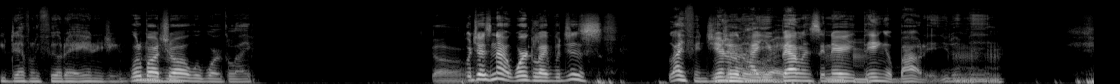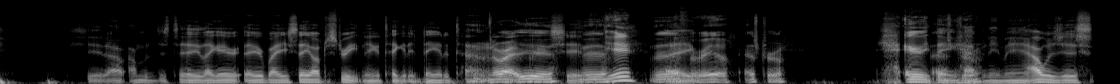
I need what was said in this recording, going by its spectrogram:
you definitely feel that energy. What about Mhm. y'all with work life? Um, Or just not work life, but just life in general. how General, you right. balancing Mhm. everything about it. You know what I mean? Shit, I, I'm gonna just tell you like every- everybody say off the street, nigga, take it a day at a time. Mm, All right. Yeah. Shit. Yeah. Yeah. yeah, Like, For real. that's true. Everything That's true. happening, man. I was just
